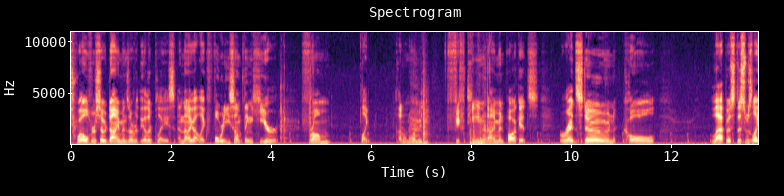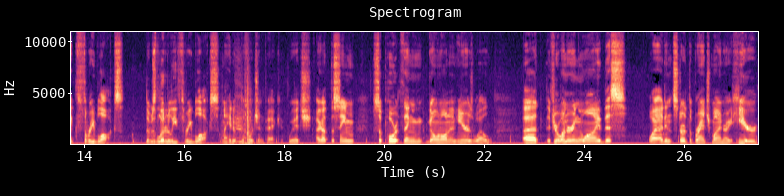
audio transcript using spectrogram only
12 or so diamonds over at the other place, and then I got like 40 something here from like, I don't know, maybe 15 diamond pockets. Redstone, coal, lapis. This was like three blocks there was literally three blocks, and I hit it with the fortune pick, which I got the same support thing going on in here as well. Uh, if you're wondering why this, why I didn't start the branch mine right here,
